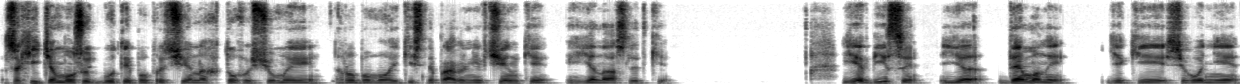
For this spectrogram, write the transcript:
Жахіття можуть бути по причинах того, що ми робимо якісь неправильні вчинки і є наслідки. Є біси, є демони, які сьогодні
